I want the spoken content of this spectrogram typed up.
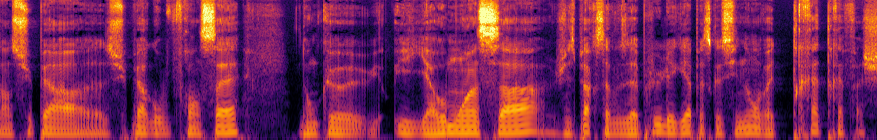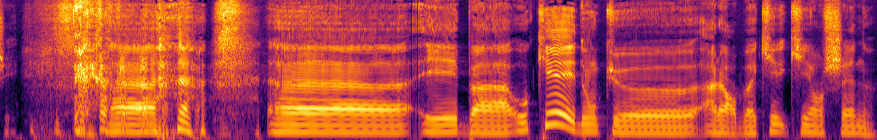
un super, super groupe français. Donc, euh, il y a au moins ça. J'espère que ça vous a plu, les gars, parce que sinon, on va être très, très fâchés. Euh, euh, et bah, ok, donc, alors, bah, qui, qui enchaîne?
